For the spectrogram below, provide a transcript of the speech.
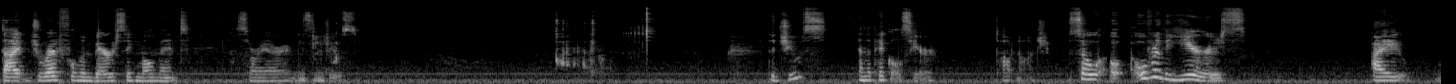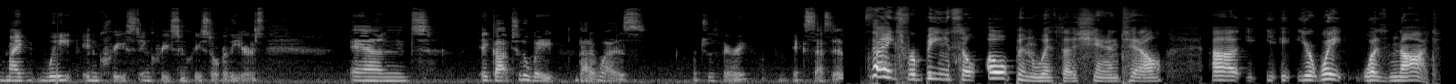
that dreadful, embarrassing moment Sorry, I need some juice. The juice and the pickles here, top notch. So over the years, I my weight increased, increased, increased over the years. And it got to the weight that it was, which was very excessive. Thanks for being so open with us, Chantal. Uh, your weight was not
